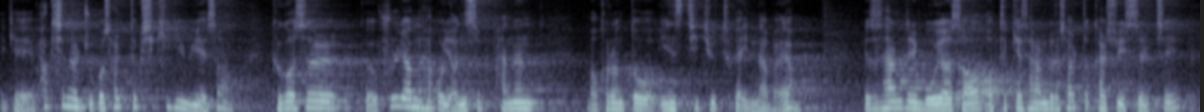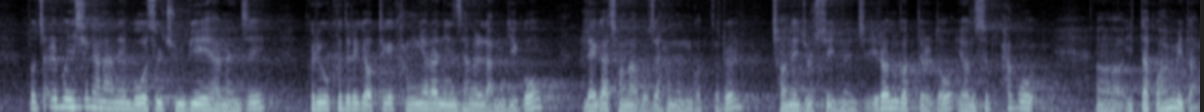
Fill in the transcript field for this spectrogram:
이렇게 확신을 주고 설득시키기 위해서 그것을 그 훈련하고 연습하는 뭐 그런 또 인스티튜트가 있나 봐요. 그래서 사람들이 모여서 어떻게 사람들을 설득할 수 있을지 또 짧은 시간 안에 무엇을 준비해야 하는지 그리고 그들에게 어떻게 강렬한 인상을 남기고 내가 전하고자 하는 것들을 전해줄 수 있는지 이런 것들도 연습하고 어, 있다고 합니다.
